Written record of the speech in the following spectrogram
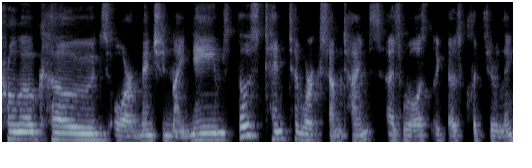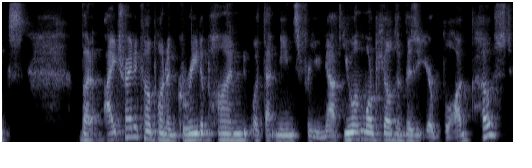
promo codes or mention my names. Those tend to work sometimes, as well as like those click through links. But I try to come up agreed upon what that means for you. Now, if you want more people to visit your blog post,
